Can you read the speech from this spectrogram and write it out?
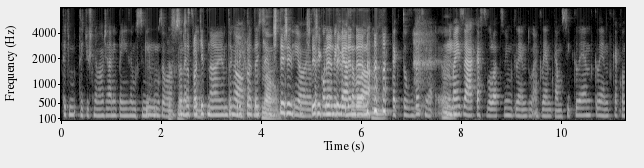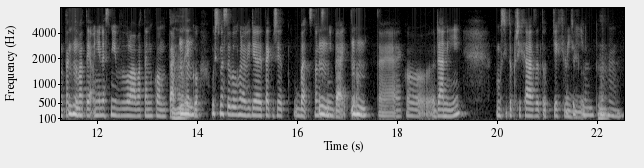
Teď, teď už nemám žádný peníze, musím hmm. někomu zavolat. Musím zaplatit nájem, tak no, rychle teď no. čtyři, jo, jo, čtyři klienty v jeden den. Hmm. tak to vůbec ne. Hmm. Oni mají zákaz volat svým klientům a klientka musí klient, klientka kontaktovat hmm. je. Oni nesmí vyvolávat ten kontakt. Hmm. Jako, už jsme se dlouho neviděli, takže vůbec to nesmí hmm. být. Hmm. To je jako daný. Musí to přicházet od těch lidí. Těch hmm.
